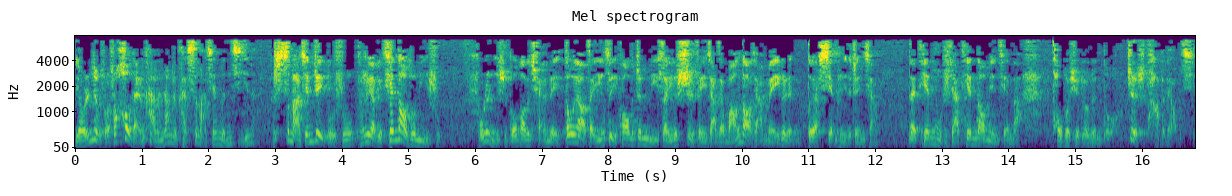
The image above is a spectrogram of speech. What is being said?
有人就说说后代人看文章就看司马迁文集呢。司马迁这部书，他是要给天道做秘书，不论你是多高的权位，都要在一个最高的真理，在一个是非下，在王道下，每个人都要显出你的真相，在天幕之下，天道面前呐，头破血流论多，这是他的了不起。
